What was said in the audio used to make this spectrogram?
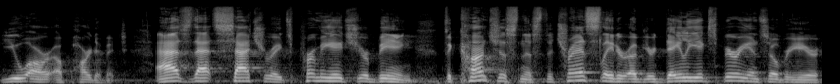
you are a part of it. As that saturates, permeates your being, the consciousness, the translator of your daily experience over here,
